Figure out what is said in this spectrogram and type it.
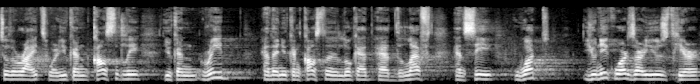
to the right where you can constantly you can read and then you can constantly look at, at the left and see what unique words are used here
